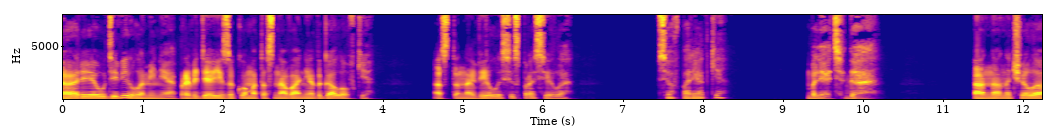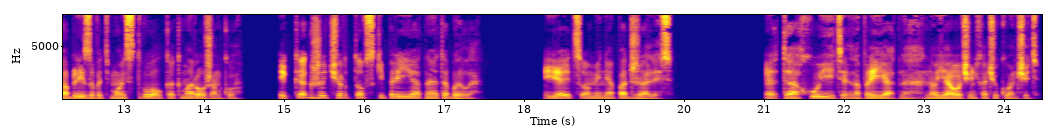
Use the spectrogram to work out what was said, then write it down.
Ария удивила меня, проведя языком от основания до головки. Остановилась и спросила. «Все в порядке?» Блять, да». Она начала облизывать мой ствол, как мороженку. И как же чертовски приятно это было. Яйца у меня поджались. «Это охуительно приятно, но я очень хочу кончить».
